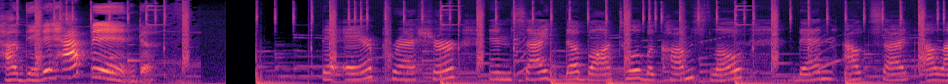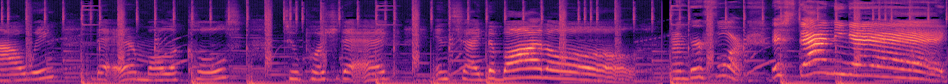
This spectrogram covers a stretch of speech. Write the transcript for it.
How did it happen? The air pressure inside the bottle becomes low, then outside, allowing the air molecules to push the egg inside the bottle. Number four, the standing egg.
